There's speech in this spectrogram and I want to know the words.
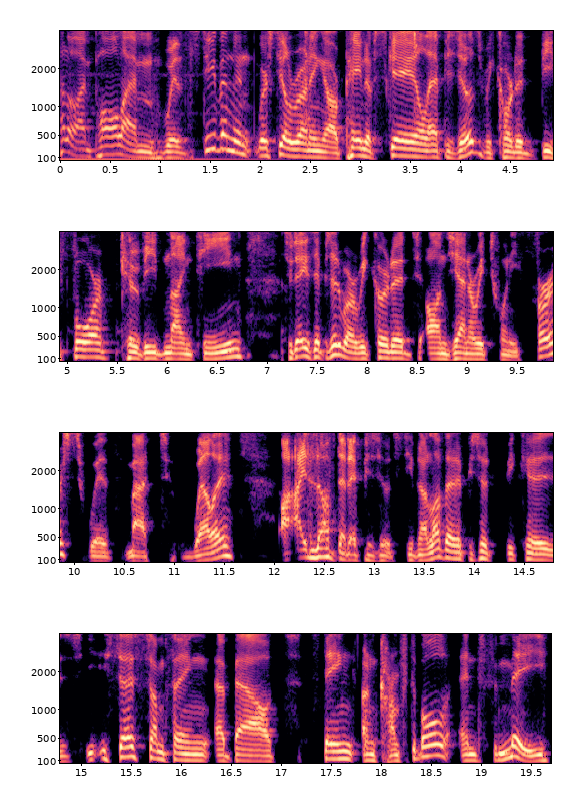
Hello, I'm Paul. I'm with Stephen, and we're still running our Pain of Scale episodes recorded before COVID 19. Today's episode were recorded on January 21st with Matt Welle. I love that episode, Stephen. I love that episode because he says something about staying uncomfortable. And for me,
